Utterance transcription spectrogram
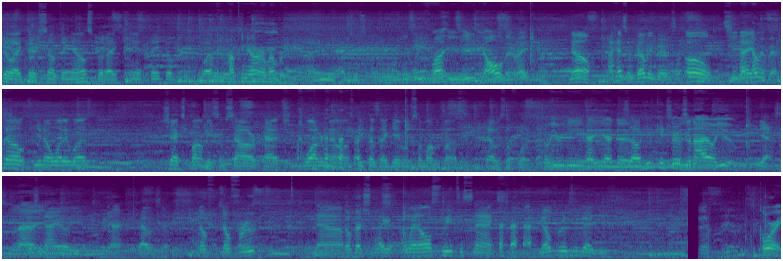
feel like there's something else, but I can't think of what it is. How can you not remember? I, I just. You've, mu- you've eaten all of it, right? No, I had some gummy bears. Oh, So you got I- gummy bears? No, you know what it was? Chex bought me some Sour Patch watermelons because I gave him some on the bus. That was the fourth time. So he, he, he had to. So he contributed. It was an IOU. Yes, It it was was an an IOU. IOU. Okay. That was it. No, no fruit. No. No vegetables. I, I went all sweets and snacks. no fruits and veggies. Corey,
